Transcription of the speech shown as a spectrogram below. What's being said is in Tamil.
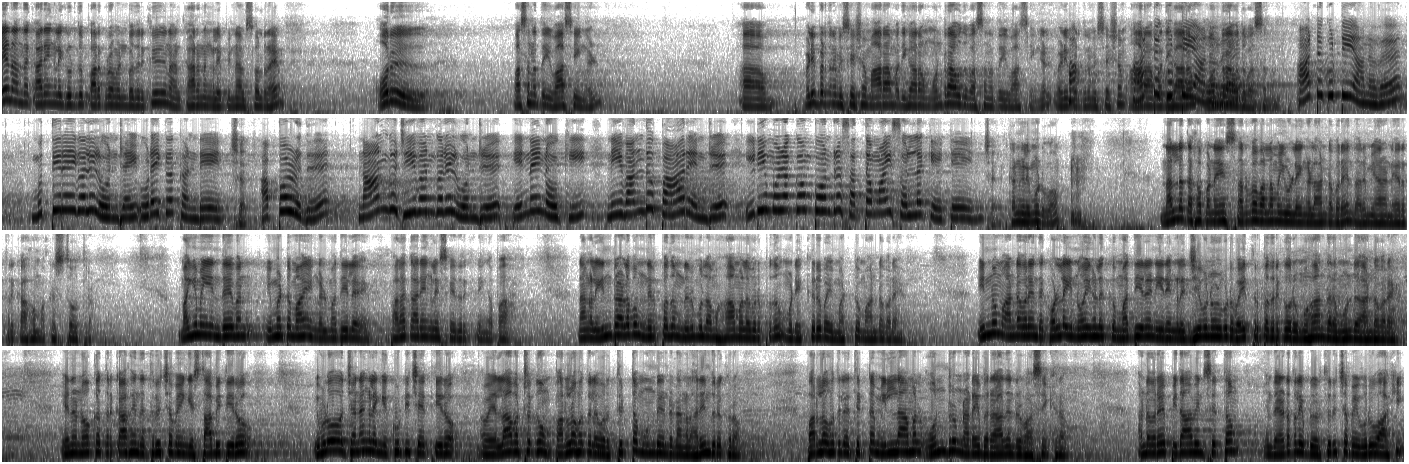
ஏன் அந்த காரியங்களை குறித்து பார்க்கிறோம் என்பதற்கு நான் காரணங்களை பின்னால் சொல்கிறேன் ஒரு வசனத்தை வாசியுங்கள். வெளிப்படுத்தின விசேஷம் ஆறாம் அதிகாரம் ஒன்றாவது வசனத்தை வாசியுங்கள். வெளிப்படுத்தின விசேஷம் ஆறாம் அதிகாரம் ஒன்றாவது வசனம். ஆட்டுக்குட்டியானவர் முத்திரைகளில் ஒன்றை உடைக்க கண்டேன். அப்பொழுது நான்கு ஜீவன்களில் ஒன்று. என்னை நோக்கி நீ வந்து பார் என்று இடிமுழக்கம் போன்ற சத்தமாய் சொல்ல கேட்டேன். சரி கண்களை மூடுவோம். நல்ல தகப்பனே சர்வ வல்லமையுள்ள எங்கள் ஆண்டவரே இந்த அருமையான நேரத்திற்காக உமக்கு ஸ்தோத்திரம். மகிமையின் தேவன் இம்மட்டுமாய் எங்கள் மத்தியிலே பல காரியங்களை செய்திருக்கிறீங்கப்பா. நாங்கள் இன்றளவும் நிற்பதும் நிர்மூலமாகாமலும் இருப்பதும் உம்முடைய கிருபை மட்டும் ஆண்டவரே. இன்னும் ஆண்டவரே இந்த கொள்ளை நோய்களுக்கு மத்தியில் நீர் எங்களை ஜீவனோடு கூட வைத்திருப்பதற்கு ஒரு முகாந்தரம் உண்டு ஆண்டவரே. என்ன நோக்கத்திற்காக இந்த திருச்சபை இங்கே ஸ்தாபித்தீரோ? இவ்வளோ ஜனங்களை இங்கே கூட்டி சேர்த்தீரோ? அவை எல்லாவற்றுக்கும் பரலோகத்தில் ஒரு திட்டம் உண்டு என்று நாங்கள் அறிந்திருக்கிறோம். பரலோகத்தில் திட்டம் இல்லாமல் ஒன்றும் நடைபெறாது என்று வாசிக்கிறோம். ஆண்டவரே பிதாவின் சித்தம் இந்த இடத்துல இப்படி ஒரு திருச்சபை உருவாகி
